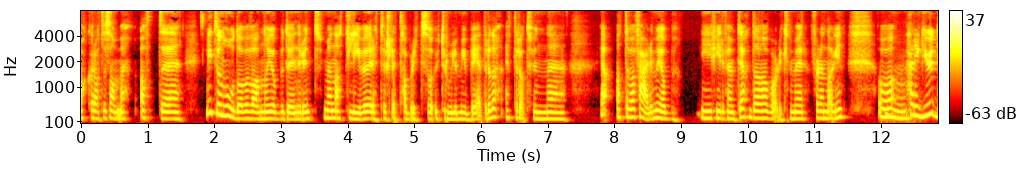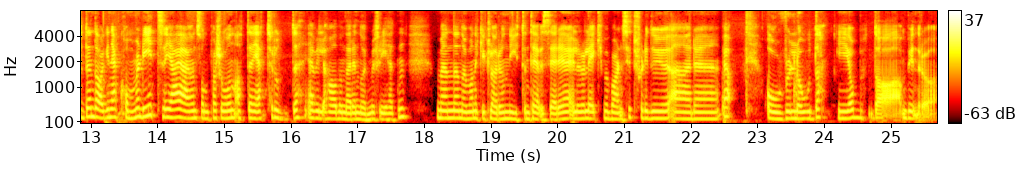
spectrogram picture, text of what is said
akkurat det samme. At eh, Litt sånn hode over vann og jobbe døgnet rundt, men at livet rett og slett har blitt så utrolig mye bedre da, etter at hun Ja, at det var ferdig med jobb i 54. Da var det ikke noe mer for den dagen. Og herregud, den dagen jeg kommer dit Jeg er jo en sånn person at jeg trodde jeg ville ha den der enorme friheten, men når man ikke klarer å nyte en TV-serie eller å leke med barnet sitt fordi du er eh, ja, overloada i jobb, da begynner det å,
